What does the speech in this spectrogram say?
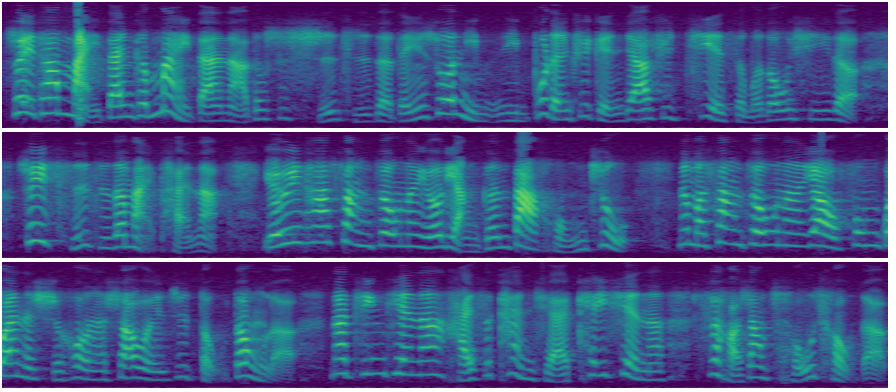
所以它买单跟卖单啊都是实质的，等于说你你不能去给人家去借什么东西的，所以实质的买盘呐、由于它上周呢有两根大红柱，那么上周呢要封关的时候呢稍微是抖动了，那今天呢还是看起来 K 线呢是好像丑丑的，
